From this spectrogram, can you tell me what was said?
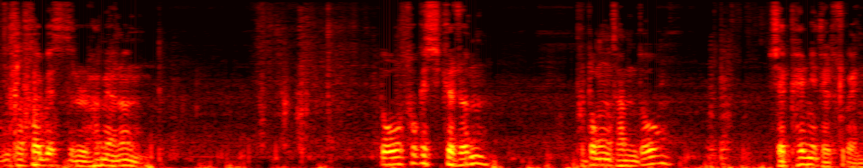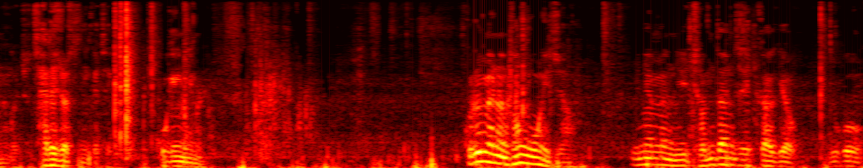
이사 서비스를 하면은 또 소개시켜준 부동산도 제 팬이 될 수가 있는 거죠. 잘해줬으니까 제가 고객님을. 그러면은 성공이죠. 왜냐면 이 전단지 가격 이거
